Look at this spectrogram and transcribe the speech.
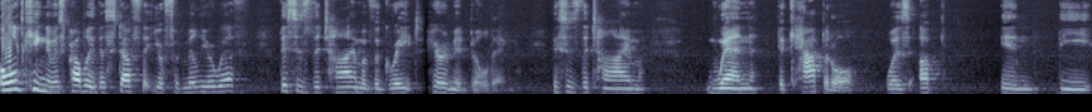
Old Kingdom is probably the stuff that you're familiar with. This is the time of the great pyramid building. This is the time when the capital was up in the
